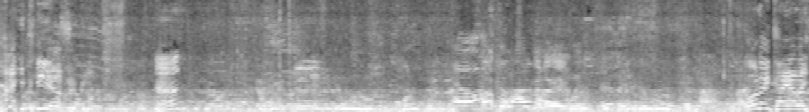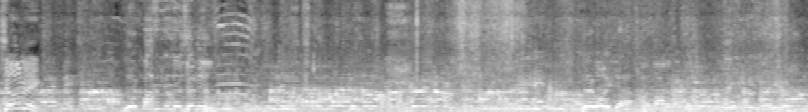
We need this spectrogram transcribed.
খাইতেই আছে হ্যাঁ অনেক খাইয়া লাইছে অনেক। আর খাইতে পারবেন নি?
